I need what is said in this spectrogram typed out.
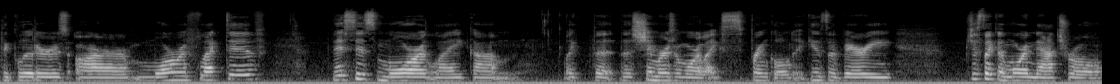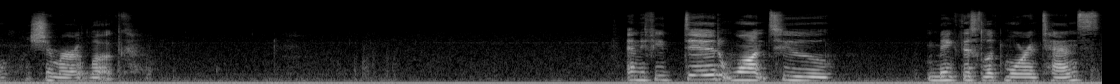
The glitters are more reflective. This is more like um, like the the shimmers are more like sprinkled. It gives a very just like a more natural shimmer look. And if you did want to make this look more intense,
